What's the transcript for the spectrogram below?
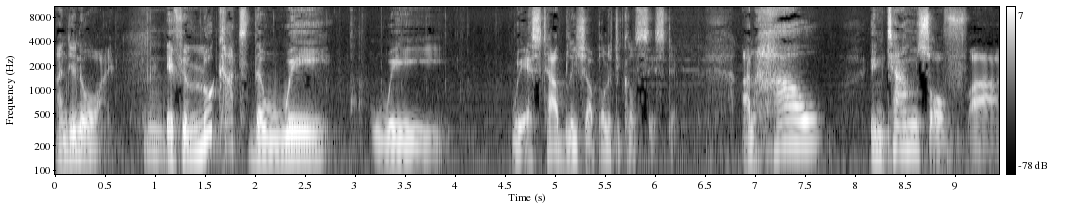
And you know why? Mm. If you look at the way we we establish our political system and how, in terms of uh,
